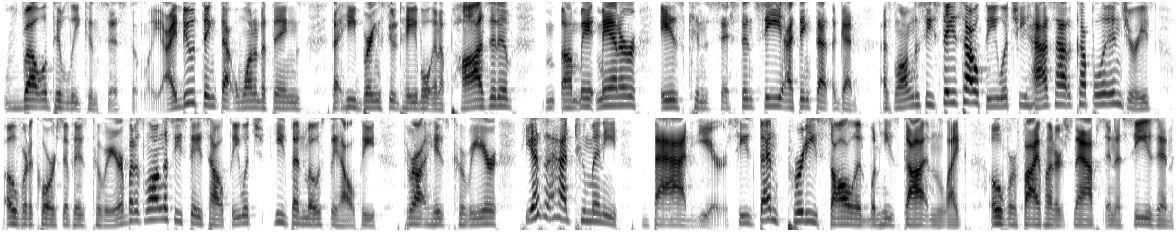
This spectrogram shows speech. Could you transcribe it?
relatively consistently. I do think that one of the things that he brings to the table in a positive uh, ma- manner is consistency. I think that, again, as long as he stays healthy, which he has had a couple of injuries over the course of his career, but as long as he stays healthy, which he's been mostly healthy throughout his career, he hasn't had too many bad years. He's been pretty solid when he's gotten like over 500 snaps in a season.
